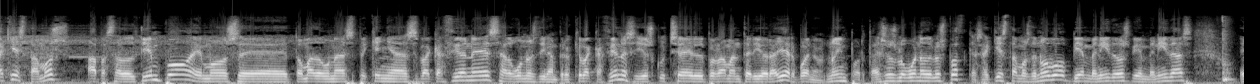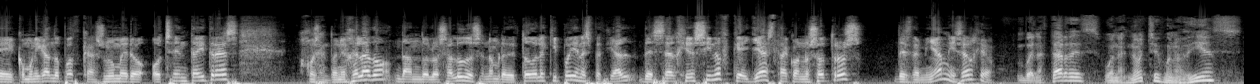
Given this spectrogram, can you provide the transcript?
Aquí estamos, ha pasado el tiempo, hemos eh, tomado unas pequeñas vacaciones, algunos dirán, pero ¿qué vacaciones? Si yo escuché el programa anterior ayer, bueno, no importa, eso es lo bueno de los podcasts, aquí estamos de nuevo, bienvenidos, bienvenidas, eh, comunicando podcast número 83, José Antonio Gelado, dando los saludos en nombre de todo el equipo y en especial de Sergio Sinov, que ya está con nosotros desde Miami, Sergio. Buenas tardes, buenas noches, buenos días.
